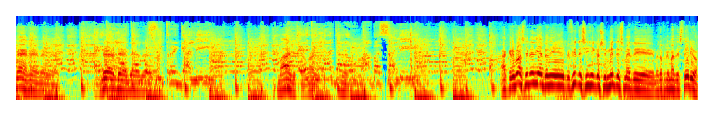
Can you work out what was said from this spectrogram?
Ναι, ναι, ναι, ναι. Ναι, ναι, ναι, ναι. Μάλιστα, μάλιστα. Ναι. Ακριβώς την ίδια επιφύτηση είχε και ο Σιμίτης με, τη, με το χρηματιστήριο.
